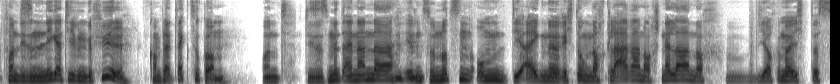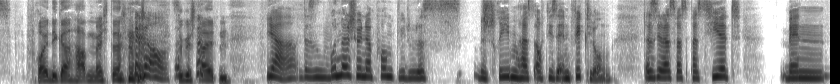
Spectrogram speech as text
von diesem negativen Gefühl komplett wegzukommen und dieses Miteinander mhm. eben zu nutzen, um die eigene Richtung noch klarer, noch schneller, noch wie auch immer ich das freudiger haben möchte, genau. zu gestalten. Ja, das ist ein wunderschöner Punkt, wie du das beschrieben hast, auch diese Entwicklung. Das ist ja das, was passiert, wenn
